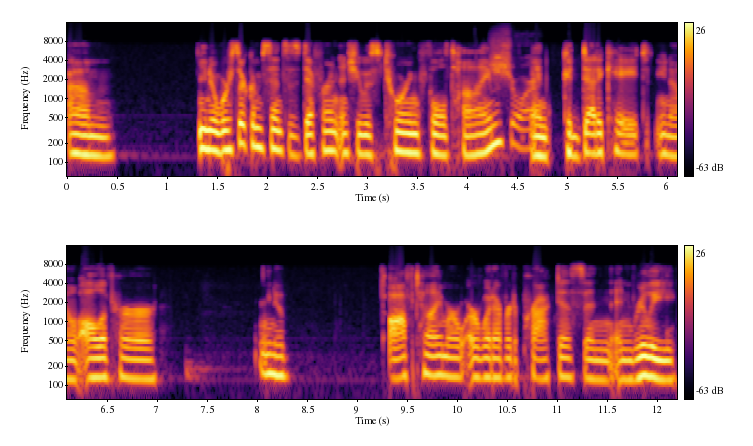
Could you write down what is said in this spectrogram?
um. You know, where circumstance is different, and she was touring full time, Sure. and could dedicate, you know, all of her, you know, off time or, or whatever to practice and and really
